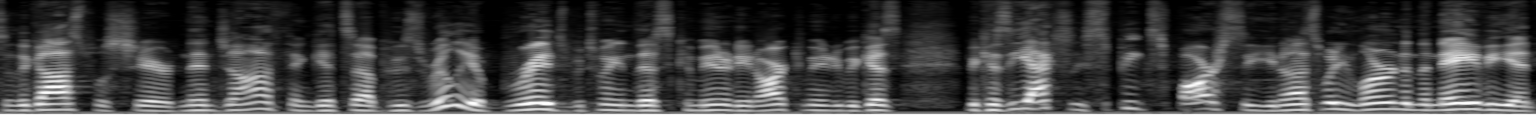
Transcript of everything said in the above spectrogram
So the gospel shared. And then Jonathan gets up, who's really a bridge between this community and our community because, because he actually speaks Farsi. You know, that's what he learned in the Navy, and,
